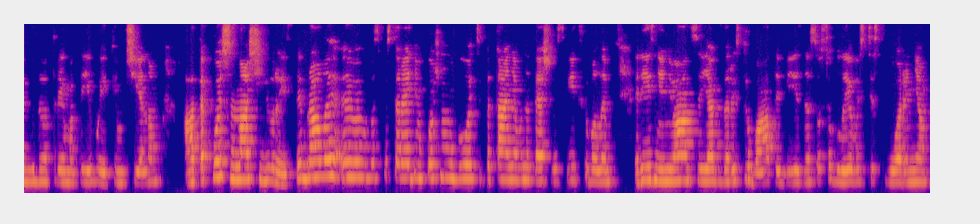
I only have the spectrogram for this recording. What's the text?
люди отримати його яким чином. А також наші юристи брали е, безпосередньо в кожному блоці питання. Вони теж висвітлювали різні нюанси, як зареєструвати бізнес, особливості створення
